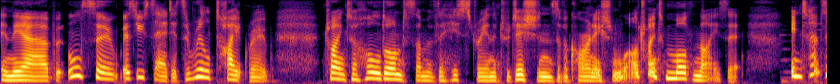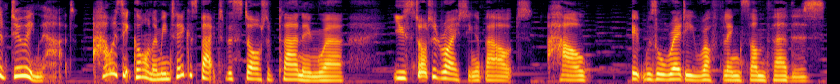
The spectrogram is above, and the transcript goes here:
in the air, but also, as you said, it's a real tightrope, trying to hold on to some of the history and the traditions of a coronation while trying to modernise it. In terms of doing that, how has it gone? I mean, take us back to the start of planning where you started writing about how it was already ruffling some feathers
